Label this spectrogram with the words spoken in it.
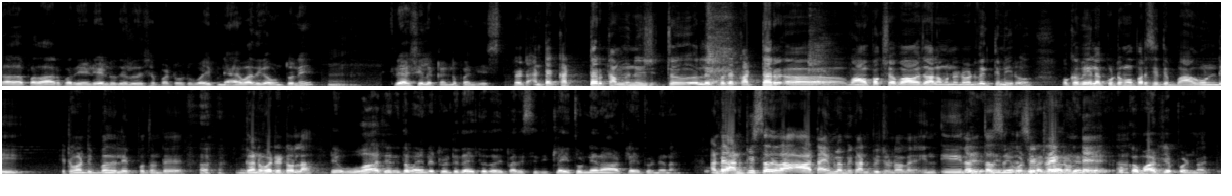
దాదాపు పదహారు పదిహేడేళ్ళు తెలుగుదేశం పార్టీ ఒకటి వైపు న్యాయవాదిగా ఉంటూనే క్రియాశీలకంగా పనిచేసిన రైట్. అంటే కట్టర్ కమ్యూనిస్ట్ లేకపోతే కట్టర్ వామపక్ష భావజాలం ఉన్నటువంటి వ్యక్తి మీరు. ఒకవేళ కుటుంబ పరిస్థితి బాగుండి ఎటువంటి ఇబ్బంది లేకపోతుంటే గను పెట్టేటోళ్ళ? అంటే ఊహాజనితమైనటువంటిది అవుతుంది అది పరిస్థితి. ఇట్లయితుండేనా అట్లయితుండేనా అంటే అనిపిస్తుంది కదా ఆ టైంలో మీకు అనిపించి ఉండాలి ఇదంతా ఉంటే ఒక్క మాట చెప్పండి నాకు.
